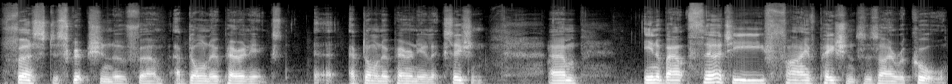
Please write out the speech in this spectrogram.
first description of um, abdominoperineal, uh, abdominoperineal excision. Um, in about 35 patients, as I recall,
